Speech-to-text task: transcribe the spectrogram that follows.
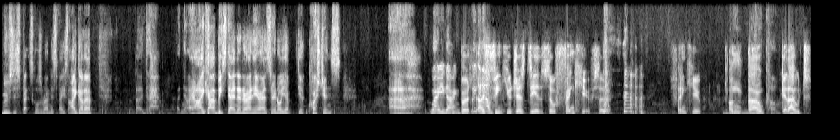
moves his spectacles around his face. I gotta. Uh, I I can't be standing around here answering all your, your questions. Uh, Where are you going? But I help. think you just did, so thank you, sir. thank you. you're And now, get out.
